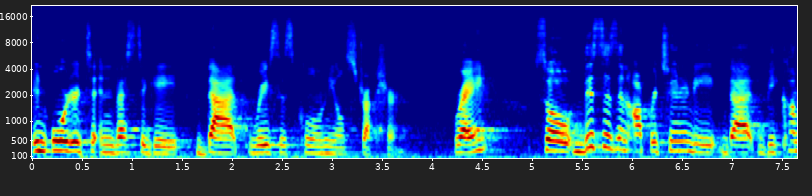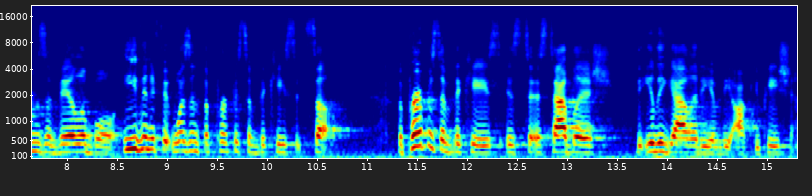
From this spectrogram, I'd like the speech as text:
in order to investigate that racist colonial structure, right? So this is an opportunity that becomes available even if it wasn't the purpose of the case itself. The purpose of the case is to establish the illegality of the occupation.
